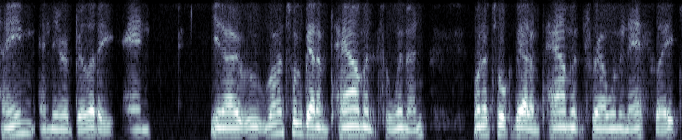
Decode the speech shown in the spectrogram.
team and their ability. And, you know, we want to talk about empowerment for women. We want to talk about empowerment for our women athletes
